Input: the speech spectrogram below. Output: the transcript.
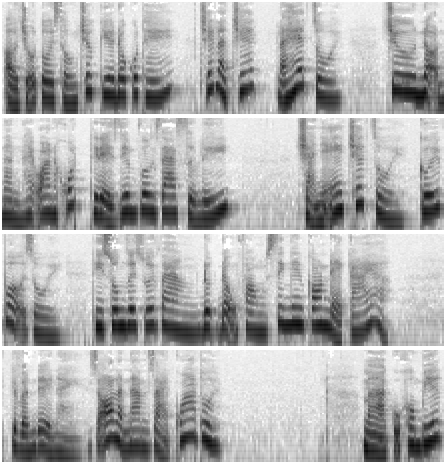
Ở chỗ tôi sống trước kia đâu có thế. Chết là chết, là hết rồi. Chứ nợ nần hay oan khuất Thì để Diêm Vương ra xử lý. Chả nhẽ chết rồi, cưới vợ rồi thì xuống dưới suối vàng Được động phòng sinh em con đẻ cái à? Cái vấn đề này rõ là nan giải quá thôi. Mà cũng không biết,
